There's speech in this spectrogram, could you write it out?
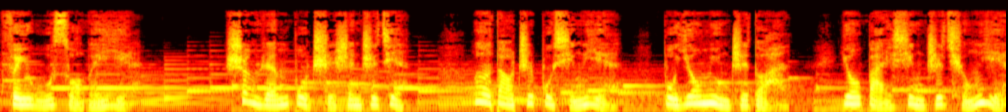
非无所为也。圣人不耻身之见，恶道之不行也；不忧命之短，忧百姓之穷也。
